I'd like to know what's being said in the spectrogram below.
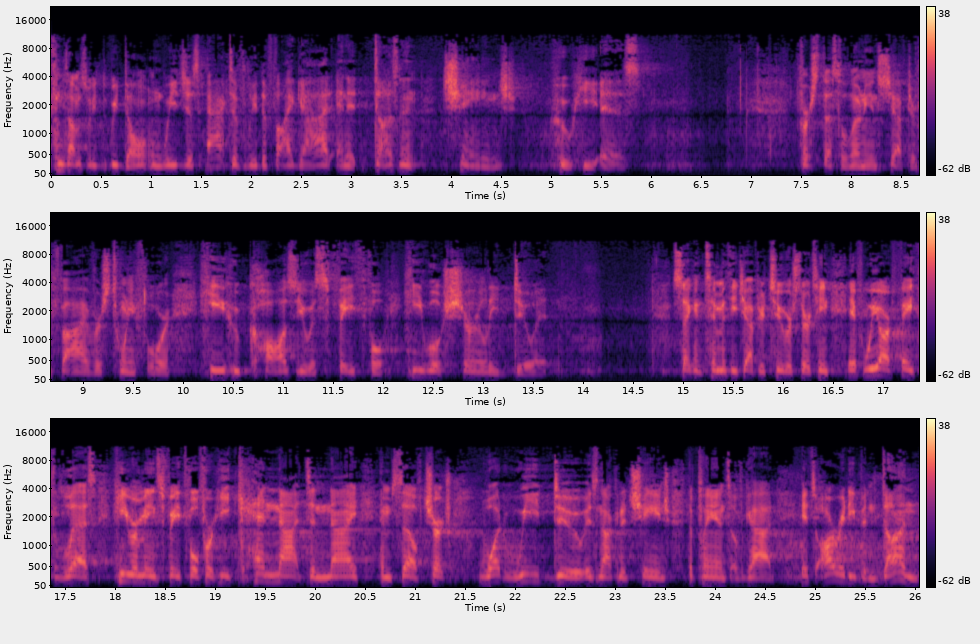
Sometimes we, we don't, and we just actively defy God, and it doesn't change who He is. 1 Thessalonians chapter 5 verse 24, he who calls you is faithful, he will surely do it. 2 Timothy chapter 2 verse 13, if we are faithless, he remains faithful for he cannot deny himself. Church, what we do is not going to change the plans of God. It's already been done.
